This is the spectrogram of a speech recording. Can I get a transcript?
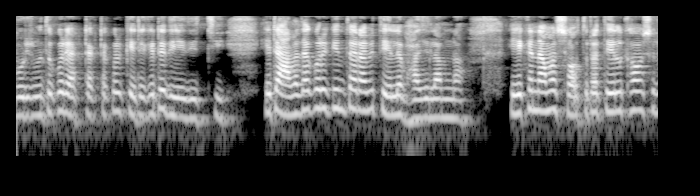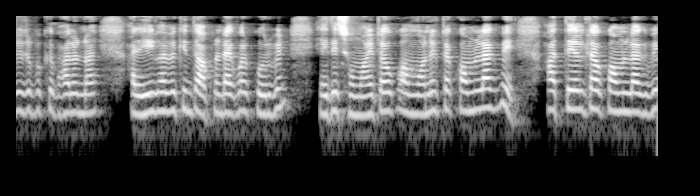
বড়ির মতো করে একটা একটা করে কেটে কেটে দিয়ে দিচ্ছি। এটা আলাদা করে কিন্তু আর আমি তেলে ভাজলাম না। এখানে আমার শতটা তেল খাওয়া শরীরের পক্ষে ভালো নয়। আর এইভাবে কিন্তু আপনারা একবার করবেন, এতে সময়টাও কম, অনেকটা কম লাগবে আর তেলটাও কম লাগবে।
